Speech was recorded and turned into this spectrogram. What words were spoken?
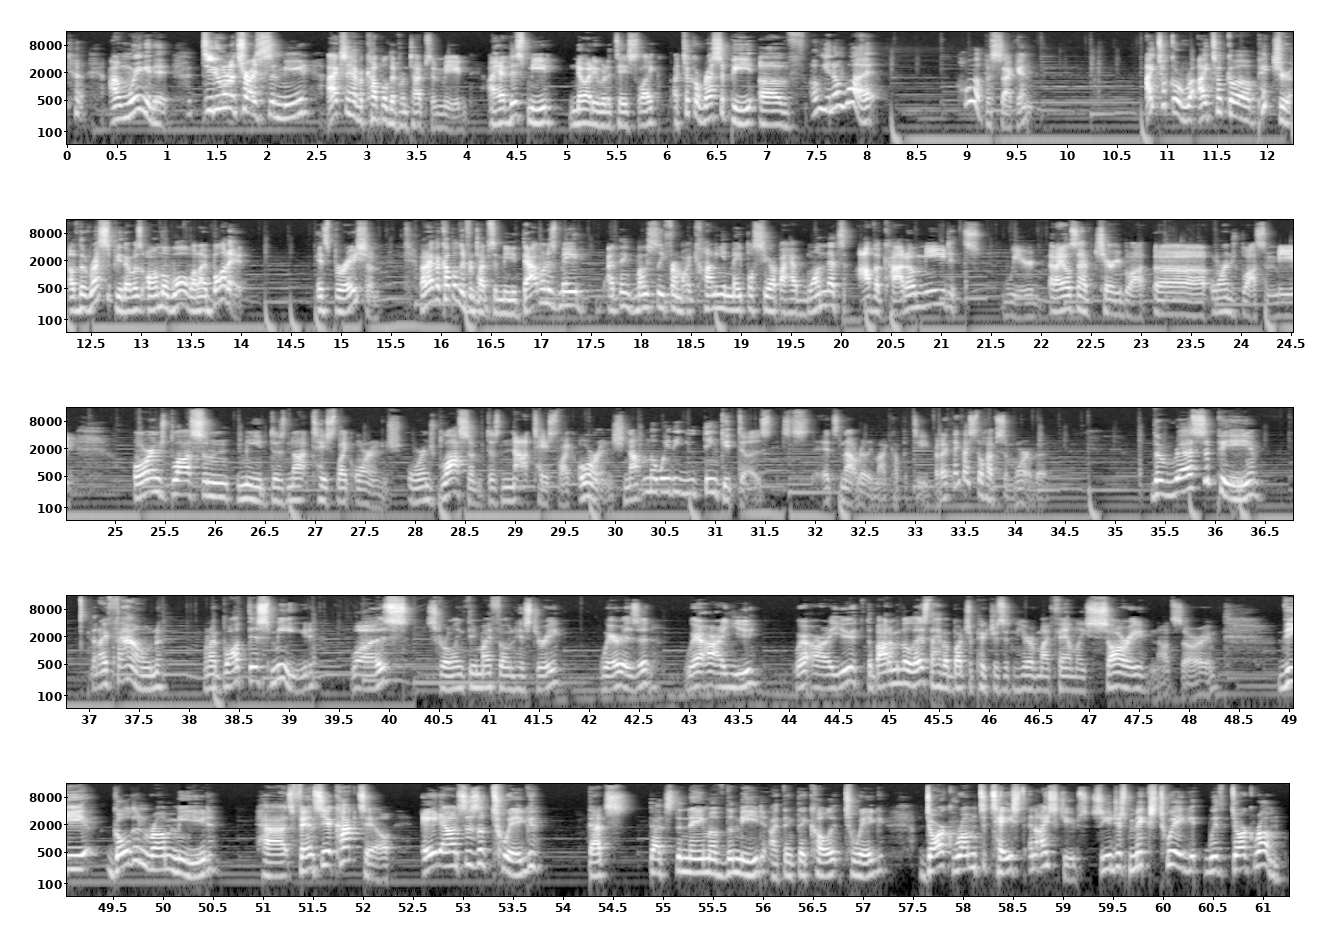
I'm winging it. Do you want to try some mead? I actually have a couple different types of mead. I have this mead, no idea what it tastes like. I took a recipe of. Oh, you know what? Hold up a second. I took a I took a picture of the recipe that was on the wall when I bought it. Inspiration. But I have a couple different types of mead. That one is made, I think, mostly from like honey and maple syrup. I have one that's avocado mead. It's weird. And I also have cherry blo- uh, orange blossom mead. Orange blossom mead does not taste like orange. Orange blossom does not taste like orange. Not in the way that you think it does. It's, it's not really my cup of tea, but I think I still have some more of it. The recipe that I found when I bought this mead was scrolling through my phone history. Where is it? Where are you? Where are you? At the bottom of the list, I have a bunch of pictures in here of my family. Sorry, not sorry. The Golden Rule Mead has fancy a cocktail. Eight ounces of twig. That's that's the name of the mead. I think they call it twig. Dark rum to taste and ice cubes. So you just mix twig with dark rum.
